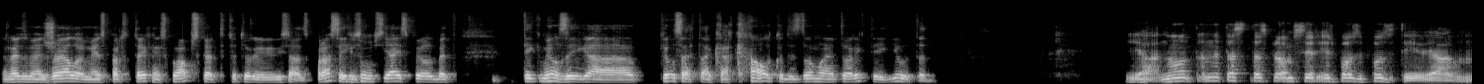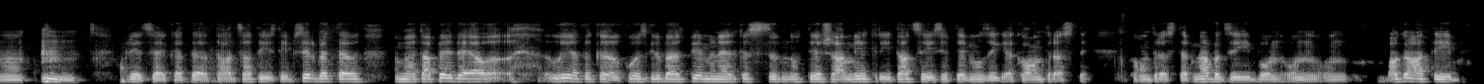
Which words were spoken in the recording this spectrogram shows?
Redz, mēs žēlojamies par tehnisko apskatu, ka tur ir visādas prasības mums jāizpild, bet tik milzīgā pilsētā kā Kalkuta, es domāju, to riktīgi jūtat. Jā, nu, tas, tas, protams, ir, ir pozitīvi. Jā, un, priecē, ka tādas attīstības ir. Bet domāju, tā pēdējā lieta, ka, ko es gribētu pieminēt, kas nu, tiešām iekrīt acīs, ir tie milzīgie kontrasti. Kontrasti starp nabadzību un, un, un bagātību.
